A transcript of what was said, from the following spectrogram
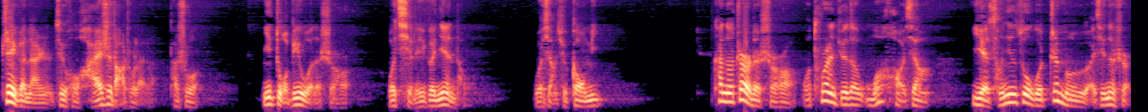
这个男人最后还是打出来了。他说：“你躲避我的时候，我起了一个念头，我想去告密。”看到这儿的时候，我突然觉得我好像也曾经做过这么恶心的事儿。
